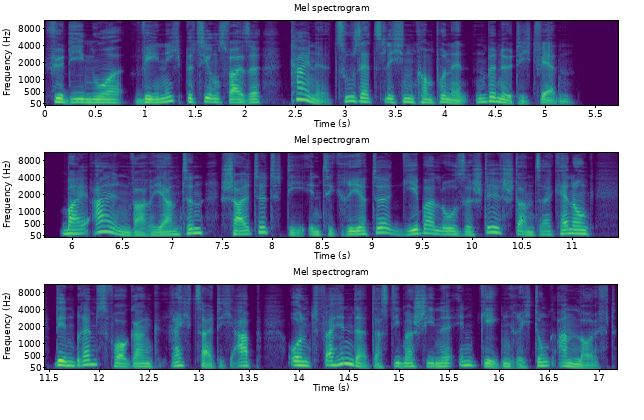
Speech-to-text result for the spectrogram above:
für die nur wenig bzw. keine zusätzlichen Komponenten benötigt werden. Bei allen Varianten schaltet die integrierte geberlose Stillstandserkennung den Bremsvorgang rechtzeitig ab und verhindert, dass die Maschine in Gegenrichtung anläuft.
